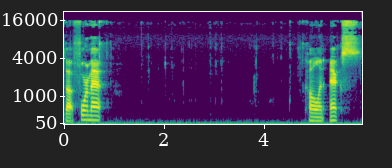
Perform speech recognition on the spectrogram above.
dot format colon x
